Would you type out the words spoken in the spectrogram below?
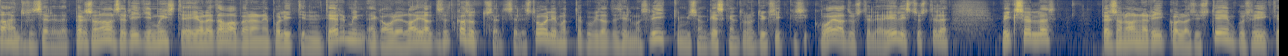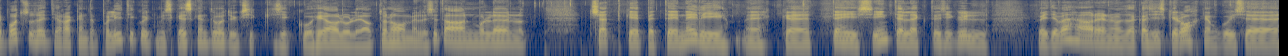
lahenduse sellele, et personaalse riigi mõiste ei ole tavapärane poliitiline termin ega ole laialdaselt kasutusel, sellest hoolimata, kui pidada silmas riiki, mis on keskendunud üksikisiku vajadustele ja eelistustele, võiks olla personaalne riik olla süsteem, kus riik teeb otsuseid ja rakendab poliitikuid, mis keskenduvad üksikisiku heaolule ja autonoomiale, seda on mulle öelnud chat GPT neli ehk tehisintellekt, tõsi küll, veidi vähe arenenud, aga siiski rohkem kui see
